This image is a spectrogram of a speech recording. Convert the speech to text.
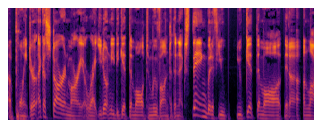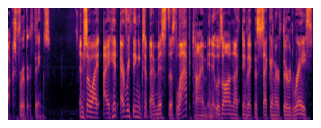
a point or like a star in Mario, right? You don't need to get them all to move on to the next thing, but if you you get them all, it unlocks further things. And so I, I hit everything except I missed this lap time, and it was on I think like the second or third race.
